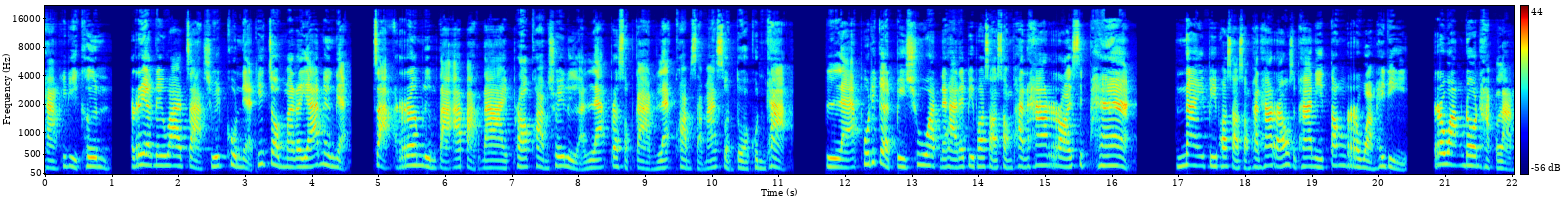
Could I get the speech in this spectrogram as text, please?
ทางที่ดีขึ้น เรียกได้ว่าจากชีวิตคุณเนี่ยที่จมมาระยะหนึ่งเนี่ยจะเริ่มลืมตาอ้าปากได้ เพราะความช่วยเหลือและประสบการณ์ และความสามารถส่วนตัวคุณค่ะ และผู้ที่เกิดปีชวดนะคะในปีพศ 2515 ในปีพศ 2565 นี้ต้องระวังให้ดี ระวังโดนหักหลัง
